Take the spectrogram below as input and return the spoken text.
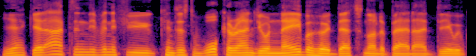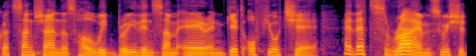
Yeah, get out. And even if you can just walk around your neighborhood, that's not a bad idea. We've got sunshine this whole week. Breathe in some air and get off your chair. Hey, that's rhymes. We should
